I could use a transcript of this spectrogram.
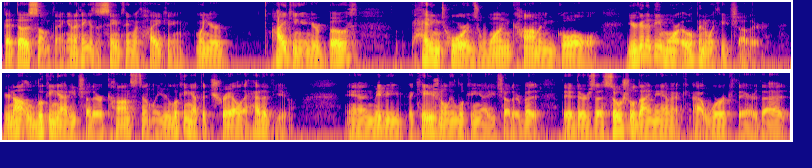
that does something. And I think it's the same thing with hiking. When you're hiking and you're both heading towards one common goal, you're going to be more open with each other. You're not looking at each other constantly. You're looking at the trail ahead of you and maybe occasionally looking at each other. But there's a social dynamic at work there that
